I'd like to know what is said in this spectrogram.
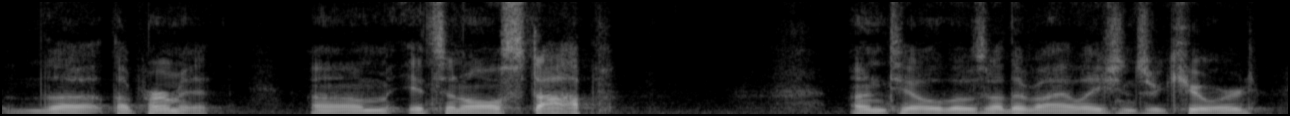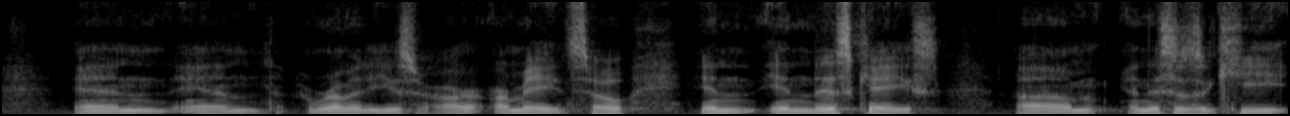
the, the permit, um, it's an all stop until those other violations are cured and, and remedies are, are made. So in, in this case, um, and this is a key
